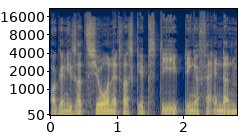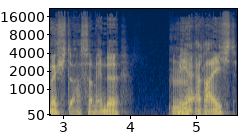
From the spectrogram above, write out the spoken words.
Organisation etwas gibst, die Dinge verändern möchte, hast du am Ende mehr erreicht.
